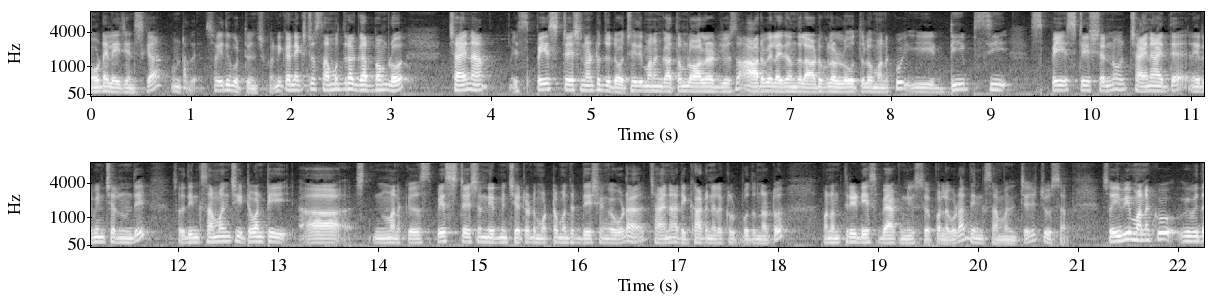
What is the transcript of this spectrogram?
నోడల్ ఏజెన్సీగా ఉంటుంది. సో ఇది గుర్తుంచుకోండి. ఇక నెక్స్ట్ సముద్ర గర్భంలో చైనా ఈ స్పేస్ స్టేషన్ అంటూ చూడవచ్చు. ఇది మనం గతంలో ఆల్రెడీ చూసాం. ఆరు వేల ఐదు వందల అడుగుల లోతులో మనకు ఈ డీప్ సీ స్పేస్ స్టేషన్ను చైనా అయితే నిర్మించనుంది. సో దీనికి సంబంధించి ఇటువంటి మనకు స్పేస్ స్టేషన్ నిర్మించేటువంటి మొట్టమొదటి దేశంగా కూడా చైనా రికార్డు నెలకొల్పోతున్నట్టు మనం త్రీ డేస్ బ్యాక్ న్యూస్ పేపర్లో కూడా దీనికి సంబంధించి చూసాం. సో ఇవి మనకు వివిధ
